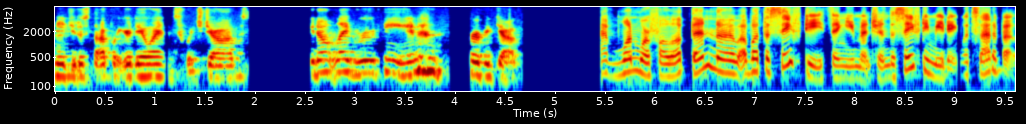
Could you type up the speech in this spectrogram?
I need you to stop what you're doing and switch jobs. You don't like routine. Perfect job. I have one more follow up then uh, about the safety thing you mentioned, the safety meeting. What's that about?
